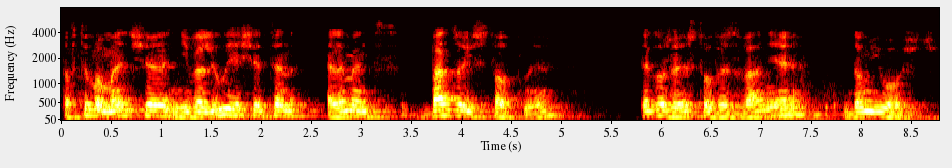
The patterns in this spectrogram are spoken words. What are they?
to w tym momencie niweluje się ten element bardzo istotny tego, że jest to wezwanie do miłości.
